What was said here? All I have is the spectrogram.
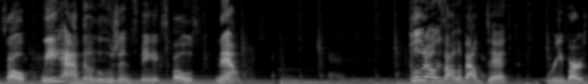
So we have the illusions being exposed. Now, Pluto is all about death, rebirth.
